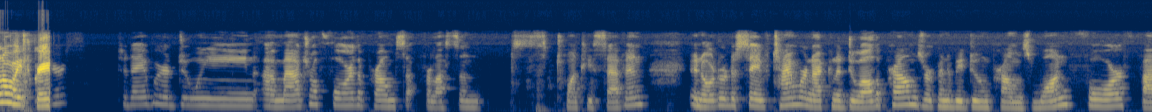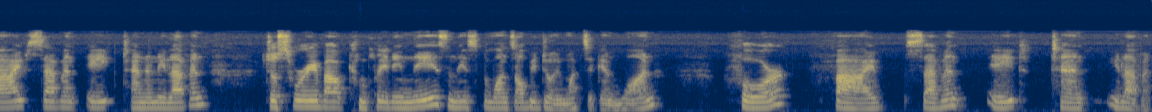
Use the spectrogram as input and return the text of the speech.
Hello, 8th graders. Today we're doing uh, Module 4, the problem set for Lesson 27. In order to save time, we're not going to do all the problems. We're going to be doing problems 1, 4, 5, 7, 8, 10, and 11. Just worry about completing these, and these are the ones I'll be doing. Once again, 1, 4, 5, 7, 8, 10, 11.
